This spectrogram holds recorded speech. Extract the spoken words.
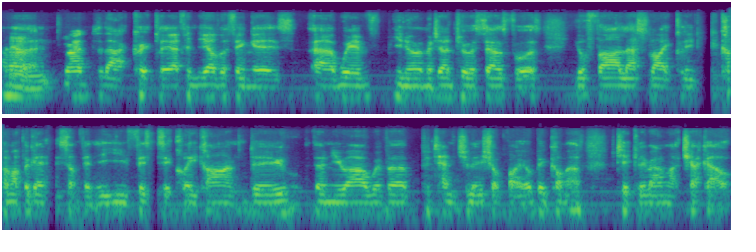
Um, to add to that quickly, I think the other thing is uh, with you know a Magento or Salesforce, you're far less likely to come up against something that you physically can't do than you are with a potentially Shopify or BigCommerce, particularly around like checkout.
